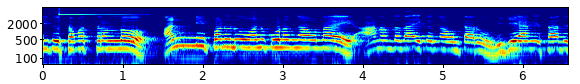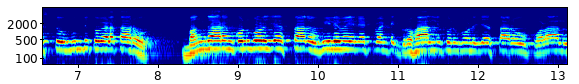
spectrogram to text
ఐదు సంవత్సరంలో అన్ని పనులు అనుకూలంగా ఉన్నాయి ఆనందదాయకంగా ఉంటారు విజయాన్ని సాధిస్తూ ముందుకు వెళతారు. బంగారం కొనుగోలు చేస్తారు విలువైనటువంటి గృహాల్ని కొనుగోలు చేస్తారు పొలాలు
